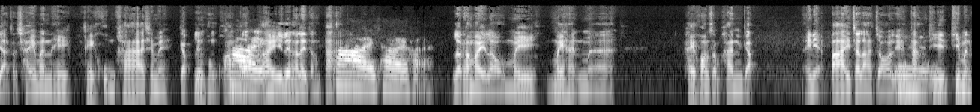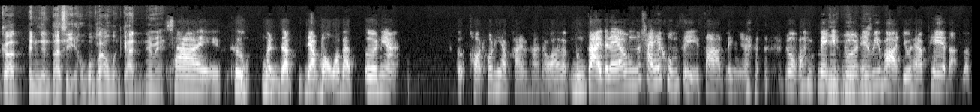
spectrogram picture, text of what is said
อยากจะใช้มันให้ให้คุ้มค่าใช่ไหมกับเรื่องของความปลอดภัยเรื่องอะไรต่างใช่ใช่ค่ะๆแล้วทำไมเราไม่ไม่หันมาให้ความสำคัญกับไอเนี่ยป้ายจราจรอะไรต่างอืมๆที่ที่มันก็เป็นเงินภาษีของพวกเราเหมือนกันใช่ไหมใช่ คือเหมือนจะอยากบอกว่าแบบเออเนี่ยเออ ขอโทษที่หยาบคายนะคะแต่ว่าแบบมึงจ่ายไปแล้วมึงก็ใช้ให้คุ้มสีศาสตร์อะไรเงี้ยนึกออกว่า make it อืม worth อืม every baht you have paid อะแบบ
